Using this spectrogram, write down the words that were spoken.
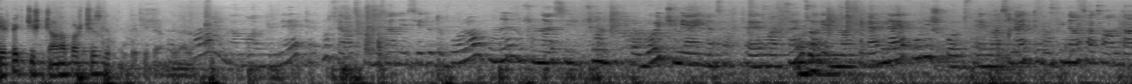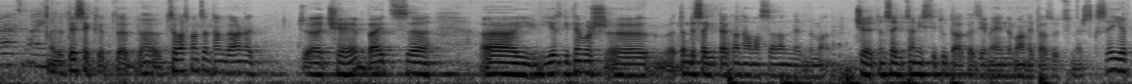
երբեք ճիշտ ճանապարհ չես գտնի է դրան գնալու ինստիտուտը որոնք ունեն ուսումնասիրություն ոչ միայն ասենք թե մարդկային ծովերի մասին, այլ նաև ուրիշ կորուստների մասին, այդ թվում ֆինանսական, տարածքային։ Տեսեք, ցեղասպանության թանգարանը չէ, բայց ես գիտեմ որ տնտեսագիտական համասարաններ նման չէ տնտեսագիտության ինստիտուտը ակադեմիային նման հետազոտություններ սկսել եւ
